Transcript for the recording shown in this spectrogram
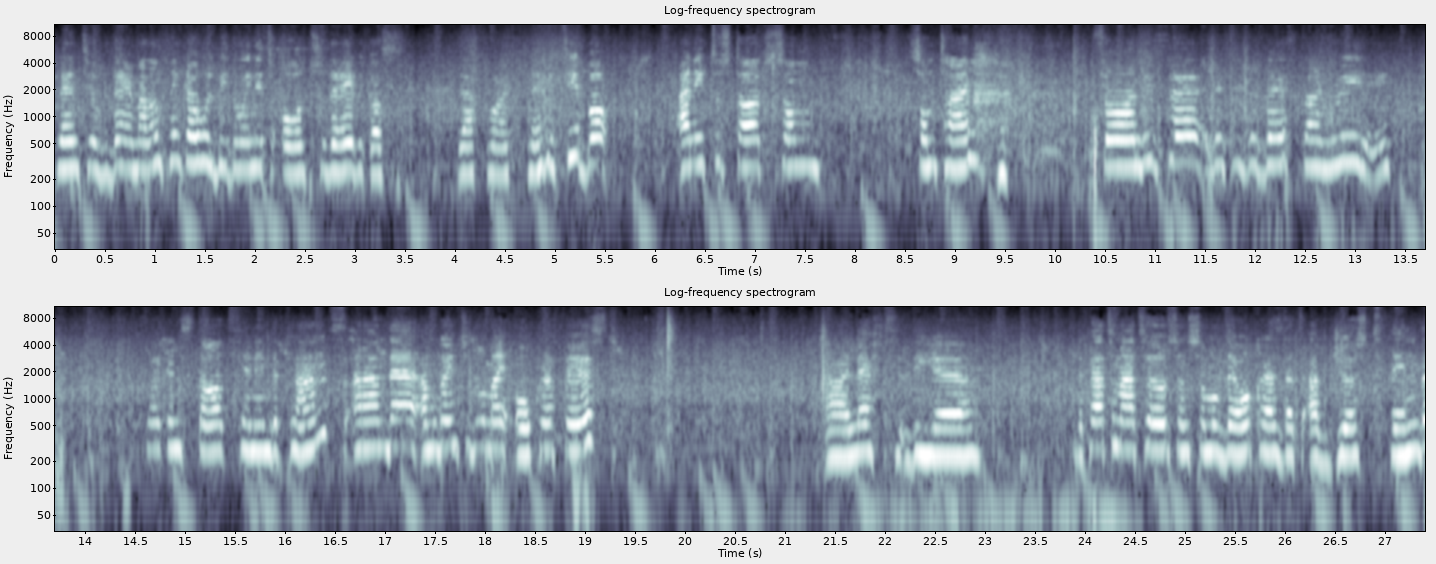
plenty of them. I don't think I will be doing it all today because they are quite plenty, but I need to start some sometime. so and this uh, this is the best time really. So I can start thinning the plants and uh, I'm going to do my okra first. I left the uh, the pear tomatoes and some of the okras that I've just thinned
